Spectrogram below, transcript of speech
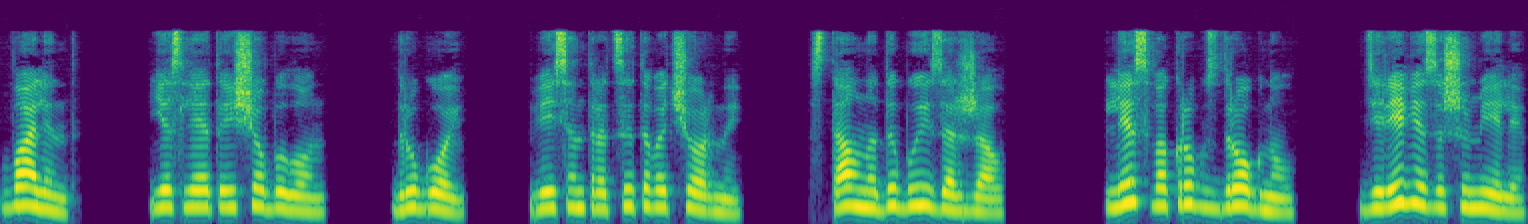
Валент, если это еще был он. Другой, весь антрацитово-черный. Встал на дыбы и заржал. Лес вокруг вздрогнул. Деревья зашумели.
